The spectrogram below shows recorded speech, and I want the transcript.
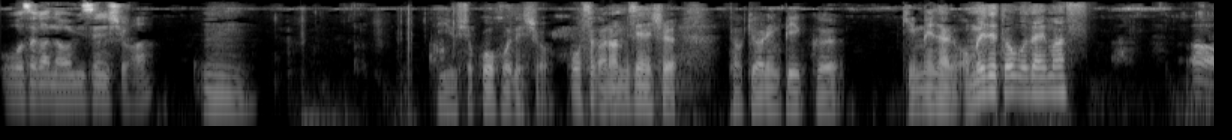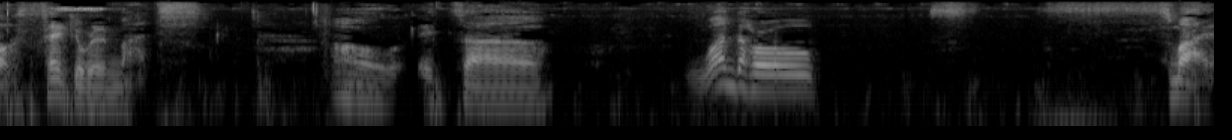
大阪直美選手は？うん。優勝候補でしょ。大阪直美選手、東京オリンピック、金メダルおめでとうございます。Oh, thank you very much. Oh, it's a wonderful s- smile.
